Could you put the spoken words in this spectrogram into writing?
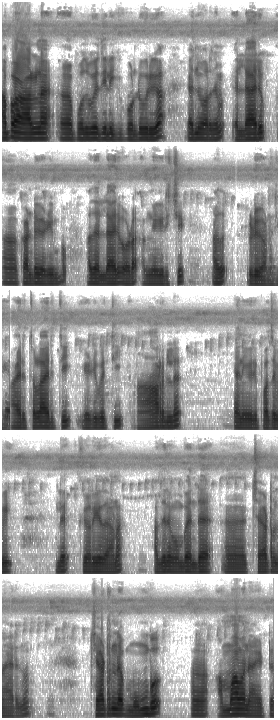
അപ്പോൾ ആളിനെ പൊതുവേദിയിലേക്ക് കൊണ്ടുവരിക എന്ന് പറഞ്ഞ് എല്ലാവരും കണ്ടു കഴിയുമ്പോൾ അതെല്ലാവരും അവിടെ അംഗീകരിച്ച് അത് ഇടുകയാണ് ചെയ്യുന്നത് ആയിരത്തി തൊള്ളായിരത്തി എഴുപത്തി ആറിൽ ഞാൻ ഈ ഒരു പദവിയിൽ കയറിയതാണ്. അതിനു മുമ്പ് എന്റെ ചേട്ടനായിരുന്നു. ചേട്ടന്റെ മുമ്പ് അമ്മാവനായിട്ട്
